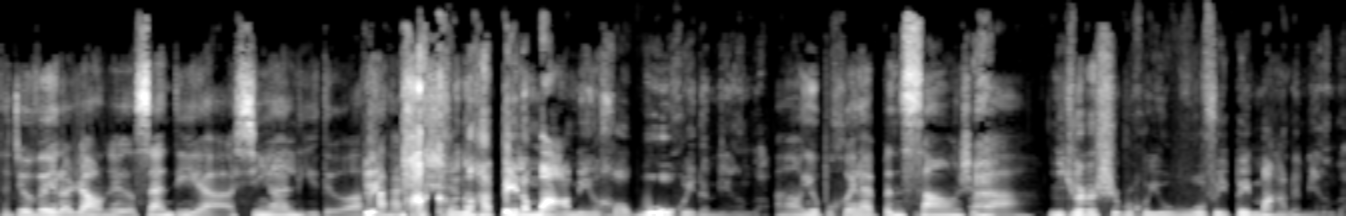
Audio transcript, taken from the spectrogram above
他就为了让这个三弟啊心安理得，他实实可能还背了骂名和误会的名字。啊、又不回来奔丧是吧？你觉得是不是会有误会被骂的名字？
